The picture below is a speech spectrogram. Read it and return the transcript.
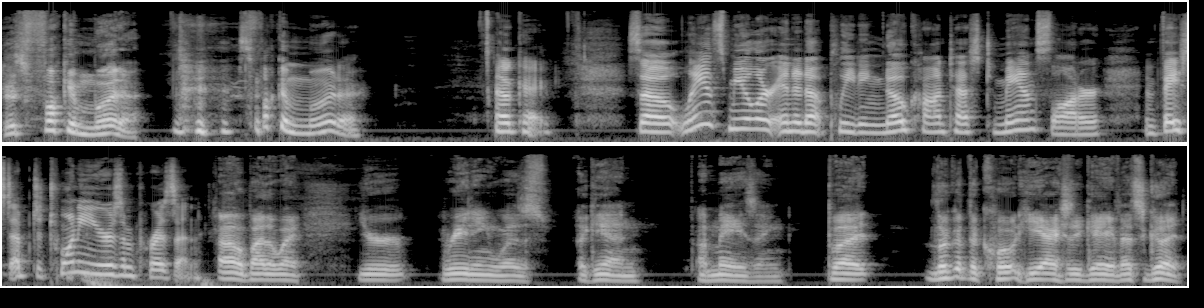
it's fucking mudda. It's fucking murder. Okay. So Lance Mueller ended up pleading no contest to manslaughter and faced up to 20 years in prison. Oh, by the way, your reading was again amazing, but look at the quote he actually gave. That's good.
